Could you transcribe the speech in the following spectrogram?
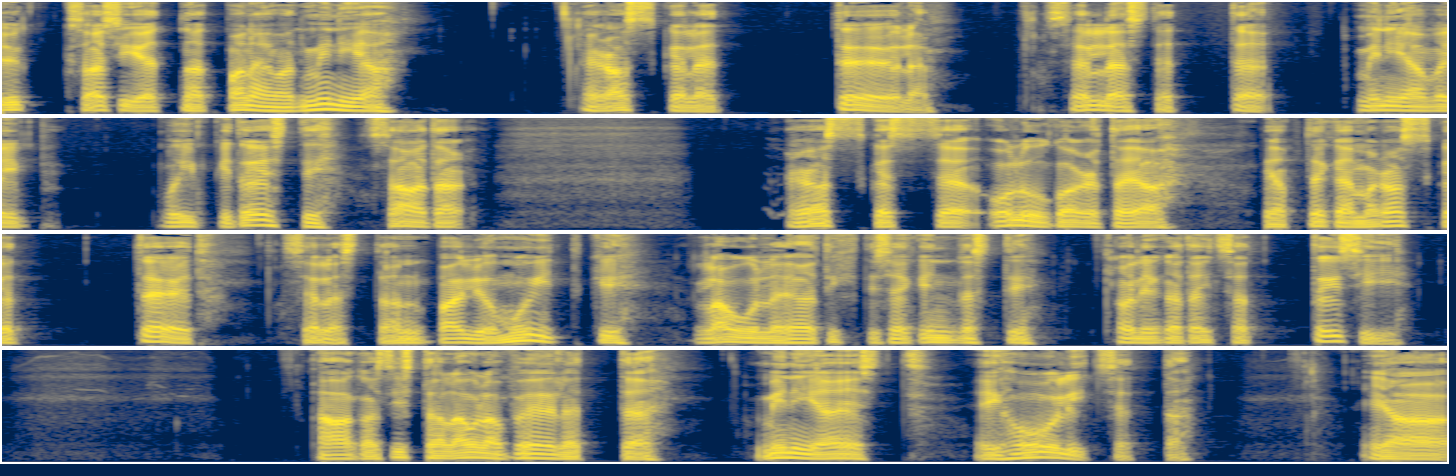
üks asi, et nad panevad minija raskele tööle sellest, et minija võib, võibki tõesti saada raskesse olukorda ja peab tegema rasket tööd. sellest on palju muidki laule ja tihti see kindlasti oli ka täitsa tõsi. aga siis ta laulab veel, et minija eest ei hoolitseta ja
